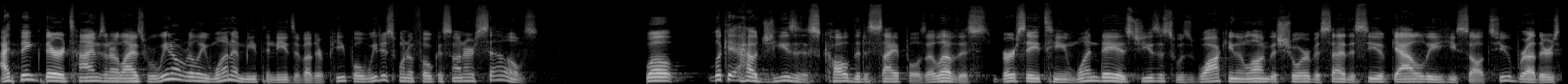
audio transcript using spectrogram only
I think there are times in our lives where we don't really want to meet the needs of other people. We just want to focus on ourselves. Well, look at how Jesus called the disciples. I love this. Verse 18 One day, as Jesus was walking along the shore beside the Sea of Galilee, he saw two brothers,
